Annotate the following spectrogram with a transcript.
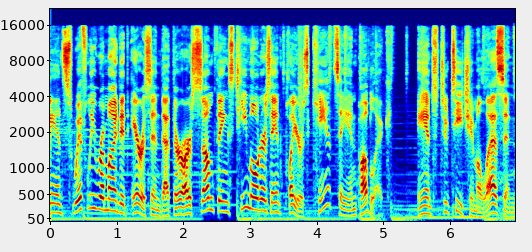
and swiftly reminded Arison that there are some things team owners and players can't say in public. And to teach him a lesson,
